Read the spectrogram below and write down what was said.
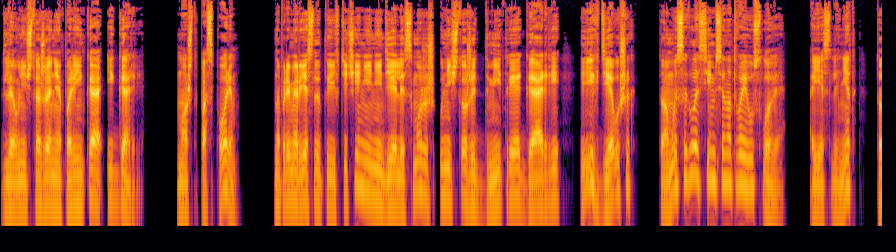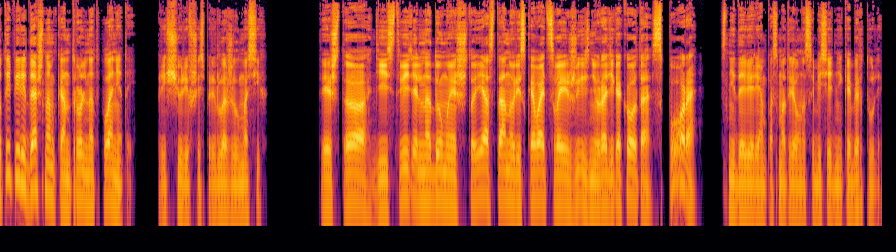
для уничтожения паренька и Гарри? Может, поспорим? Например, если ты в течение недели сможешь уничтожить Дмитрия, Гарри и их девушек, то мы согласимся на твои условия. А если нет, то ты передашь нам контроль над планетой», — прищурившись, предложил Масих. «Ты что, действительно думаешь, что я стану рисковать своей жизнью ради какого-то спора?» С недоверием посмотрел на собеседника Бертули.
